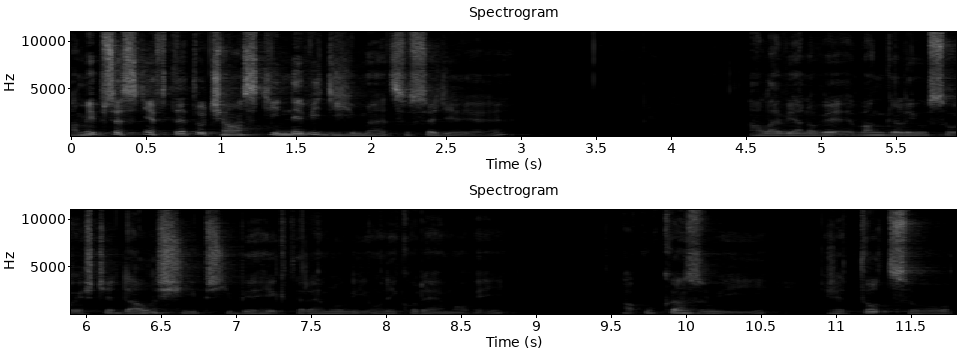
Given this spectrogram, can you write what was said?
A my přesně v této části nevidíme, co se děje, ale v Janově evangeliu jsou ještě další příběhy, které mluví o Nikodémovi a ukazují, že to, co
